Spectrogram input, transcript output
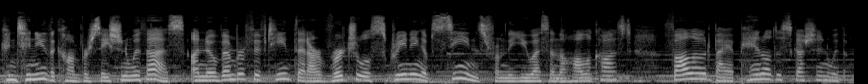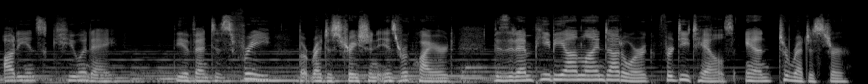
Continue the conversation with us on November 15th at our virtual screening of scenes from the US and the Holocaust, followed by a panel discussion with audience Q&A. The event is free, but registration is required. Visit mpbonline.org for details and to register.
